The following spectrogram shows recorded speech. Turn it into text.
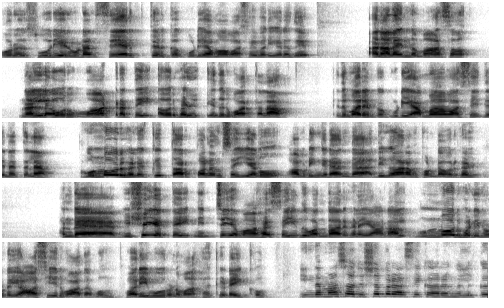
ஒரு சூரியனுடன் சேர்த்து இருக்கக்கூடிய அமாவாசை வருகிறது. அதனால் இந்த மாதம் நல்ல ஒரு மாற்றத்தை அவர்கள் எதிர்பார்க்கலாம். இது மாதிரி இருக்கக்கூடிய அமாவாசை தினத்தில் முன்னோர்களுக்கு தர்ப்பணம் செய்யணும் அப்படிங்கிற அந்த அதிகாரம் கொண்டவர்கள் அந்த விஷயத்தை நிச்சயமாக செய்து வந்தார்களேயானால் முன்னோர்களினுடைய ஆசீர்வாதமும் பரிபூர்ணமாக கிடைக்கும். இந்த மாசம் ரிஷப ராசிக்காரங்களுக்கு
